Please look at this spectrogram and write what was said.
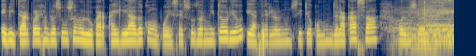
Evitar, por ejemplo, su uso en un lugar aislado como puede ser su dormitorio y hacerlo en un sitio común de la casa o el uso del control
